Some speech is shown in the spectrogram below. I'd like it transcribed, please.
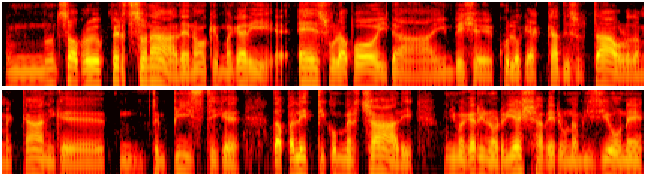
non so, proprio personale, no? che magari esula poi da invece quello che accade sul tavolo, da meccaniche, mm, tempistiche, da paletti commerciali, quindi magari non riesce ad avere una visione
